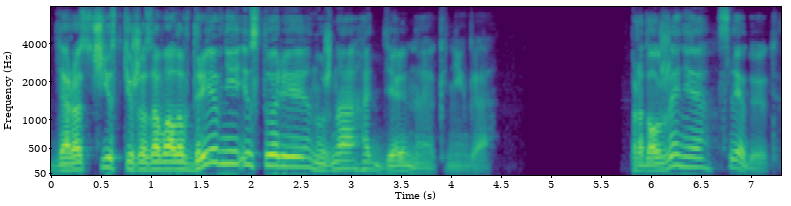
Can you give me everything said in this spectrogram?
Для расчистки же завалов древней истории нужна отдельная книга. Продолжение следует.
